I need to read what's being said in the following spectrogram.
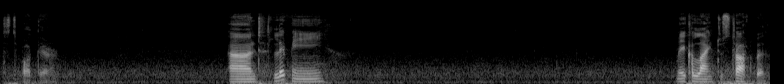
Just about there. And let me make a line to start with.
